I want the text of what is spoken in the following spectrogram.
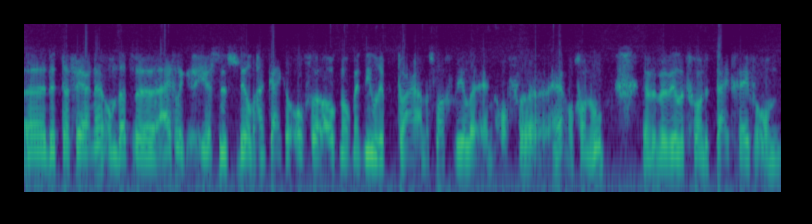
Eh, de taverne, omdat we eigenlijk eerst dus wilden gaan kijken of we ook nog met nieuw repertoire aan de slag willen en of, eh, hè, gewoon hoe. we willen het gewoon de tijd geven om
